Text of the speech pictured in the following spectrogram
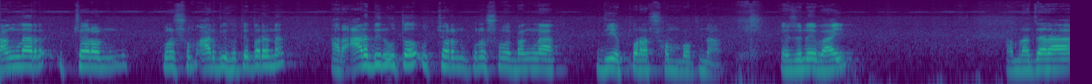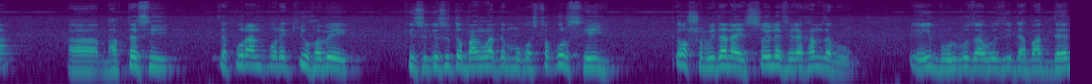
বাংলার উচ্চারণ কোনো সময় আরবি হতে পারে না, আর আরবির উত, উচ্চারণ কোনো সময় বাংলা দিয়ে পড়া সম্ভব না। এজন্য ভাই, আমরা যারা ভাবতেছি যে কোরআন পরে কি হবে, কিছু কিছু তো বাংলাতে মুখস্থ করছেই, তো অসুবিধা নাই চইলে ফিরা খান যাব। এই ভুল বুঝাবুঝিটা বাদ দেন,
